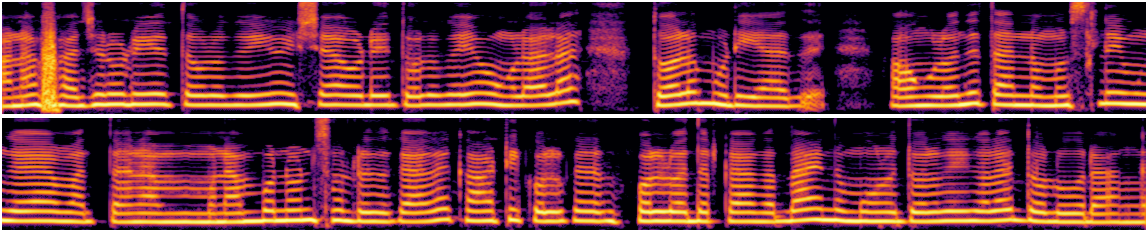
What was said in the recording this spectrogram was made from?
ஆனால் ஃபஜருடைய தொழுகையும் இஷாவுடைய தொழுகையும் அவங்களால தொழ முடியாது. அவங்கள வந்து தன்னை முஸ்லீம்க மற்ற நம் நம்பணும்னு சொல்கிறதுக்காக காட்டி கொள்க கொள்வதற்காக தான் இந்த மூணு தொழுகைகளை தொழுகிறாங்க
